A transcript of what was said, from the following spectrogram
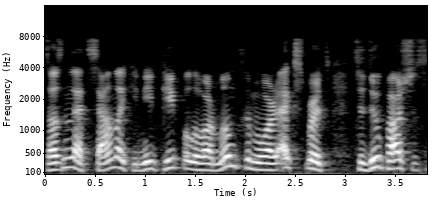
Doesn't that sound like you need people who are Mumchin, who are experts to do Parshas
